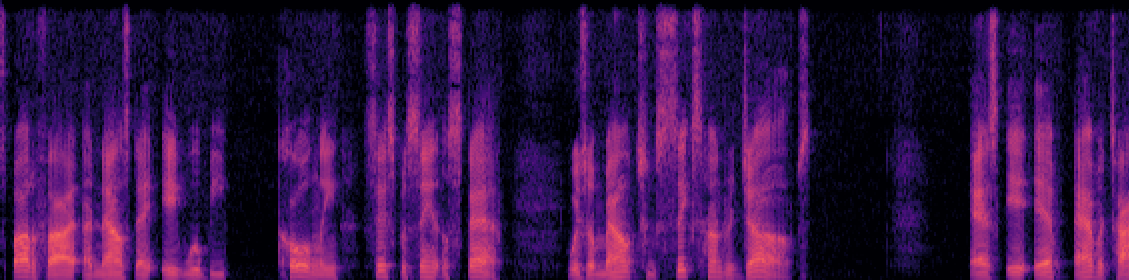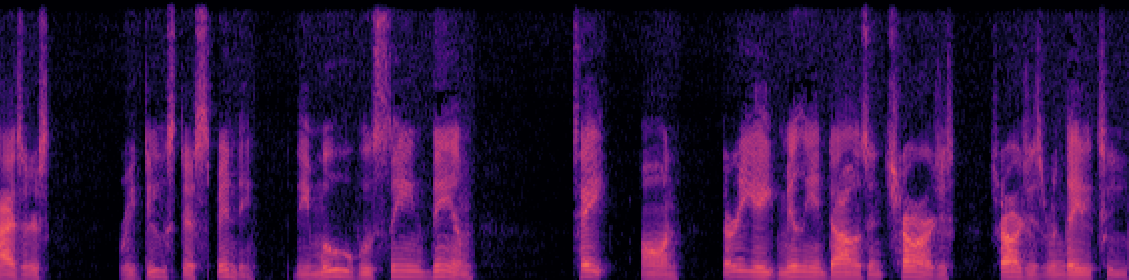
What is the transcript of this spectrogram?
Spotify announced that it will be culling 6% of staff which amount to 600 jobs, as it advertisers reduce their spending. The move will see them take on $38 million in charges charges related to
